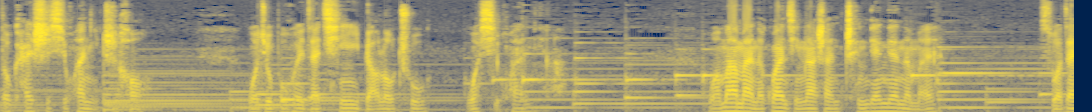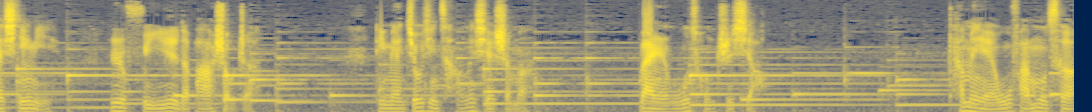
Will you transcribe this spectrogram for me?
都开始喜欢你之后，我就不会再轻易表露出我喜欢你了。我慢慢的关紧那扇沉甸甸的门，锁在心里，日复一日的把守着。里面究竟藏了些什么，外人无从知晓。他们也无法目测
